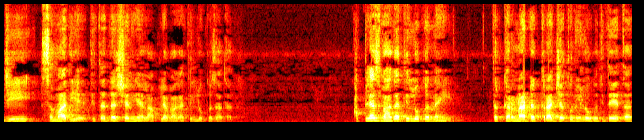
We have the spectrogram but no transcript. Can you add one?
जी समाधी आहे तिथं दर्शन घ्यायला आपल्या भागातील लोक जातात. आपल्याच भागातील लोक नाही तर कर्नाटक राज्यातूनही लोक तिथे येतात.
